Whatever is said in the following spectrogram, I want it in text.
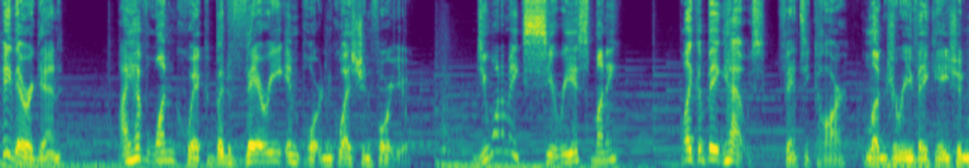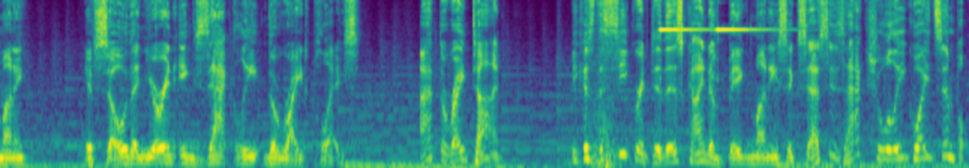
Hey there again. I have one quick but very important question for you. Do you want to make serious money? Like a big house, fancy car, luxury vacation money? If so, then you're in exactly the right place. At the right time. Because the secret to this kind of big money success is actually quite simple.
